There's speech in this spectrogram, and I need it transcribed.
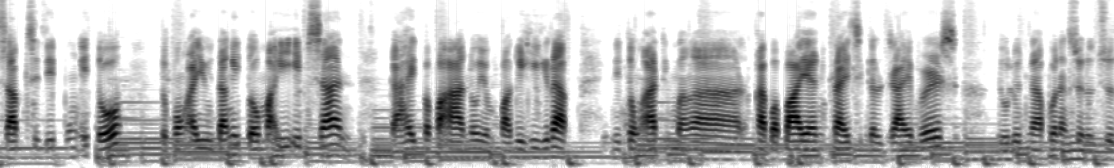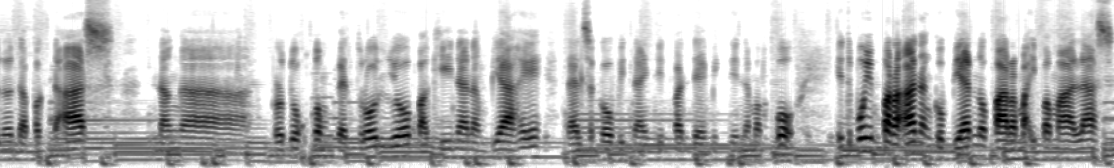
subsidy pong ito, ito pong ayudang ito, maiibsan kahit papaano yung paghihirap nitong ating mga kababayang tricycle drivers dulot nga po ng sunod-sunod na pagtaas ng uh, produktong petrolyo, paghina ng biyahe dahil sa COVID-19 pandemic din naman po. Ito po yung paraan ng gobyerno para maipamalas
